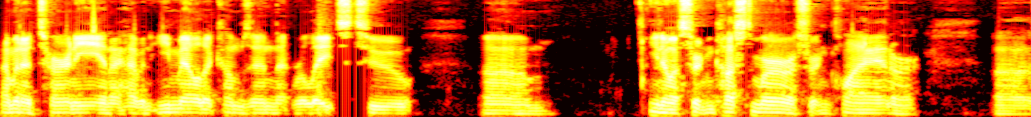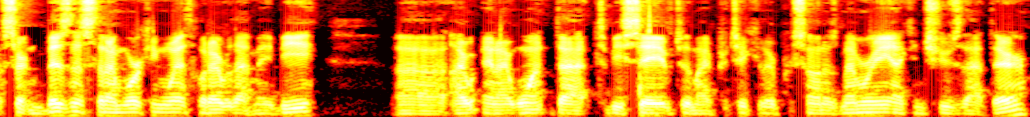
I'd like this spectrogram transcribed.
I'm an attorney and I have an email that comes in that relates to um, you know a certain customer or a certain client or uh, a certain business that I'm working with, whatever that may be. Uh, I, and I want that to be saved to my particular persona's memory. I can choose that there.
